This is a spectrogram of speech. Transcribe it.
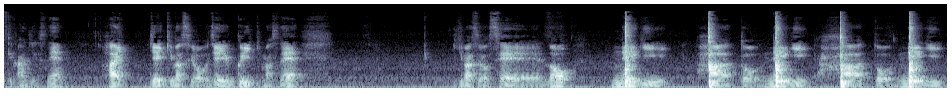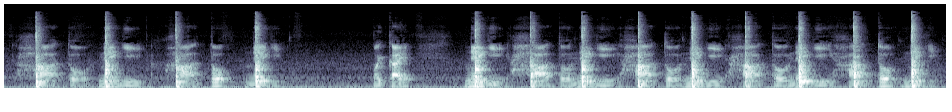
て感じですね。はい。じゃあいきますよ。じゃあゆっくりいきますね。いきますよ。せーの。ネギ、ハート、ネギ、ハート、ネギ、ハート、ネギ、ハート、ネギ。もう一回。ネギ、ハート、ネギ、ハート、ネギ、ハート、ネギ、ハート、ネギ。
